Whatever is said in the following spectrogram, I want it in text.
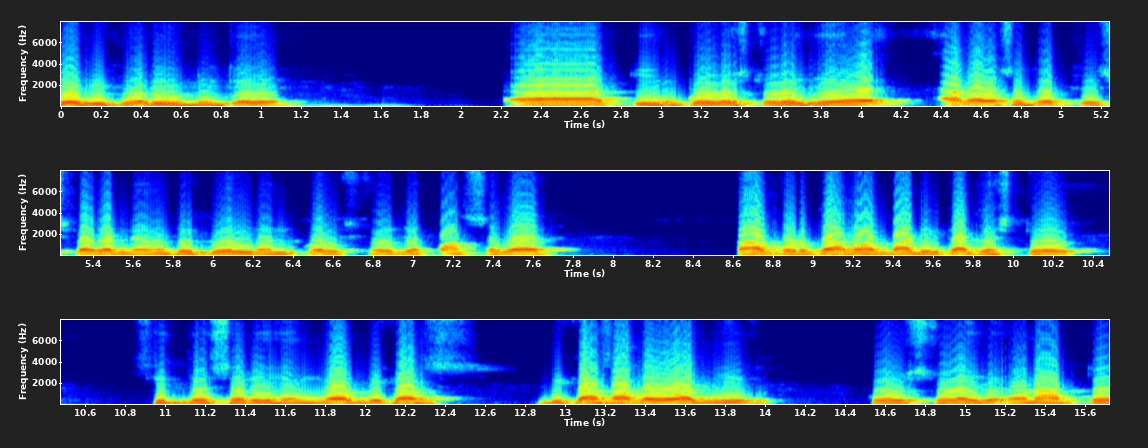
দেবীপুর ইউনিটে কিং কোল্ড স্টোরেজে এগারোশো বত্রিশ প্যাকেট নেমেছে গোল্ডেন কোল্ড স্টোরেজে পাঁচশো ব্যাগ তারপরে তো আমার বাড়ির কাছে স্টোর, সিদ্ধেশ্বরী, হিমঘর, বিকাশ বিকাশ আগরওয়ালজির কোল্ড স্টোরেজ ওনার তো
